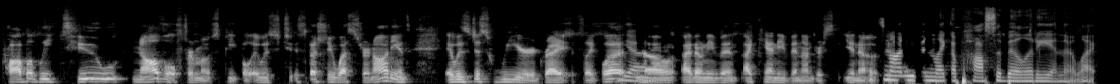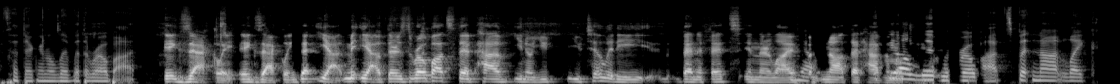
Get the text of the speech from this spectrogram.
probably too novel for most people, it was too, especially Western audience. It was just weird, right? It's like what? Yeah. No, I don't even. I can't even understand. You know, it's not even like a possibility in their life that they're going to live with a robot. Exactly, exactly. That, yeah, yeah. There's robots that have you know u- utility benefits in their life, yeah. but not that have. We all live with robots, but not like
